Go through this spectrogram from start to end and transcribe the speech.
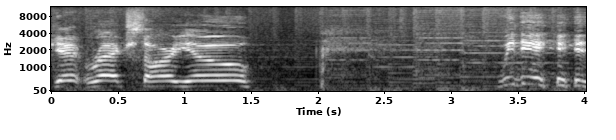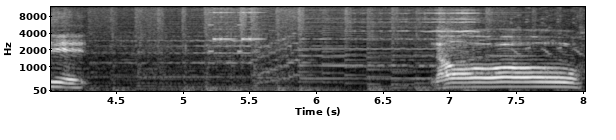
Get wrecked, Staryu! We did it! No,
